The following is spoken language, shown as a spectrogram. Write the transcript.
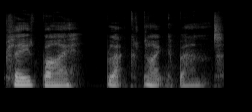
played by Black Dyke Band.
